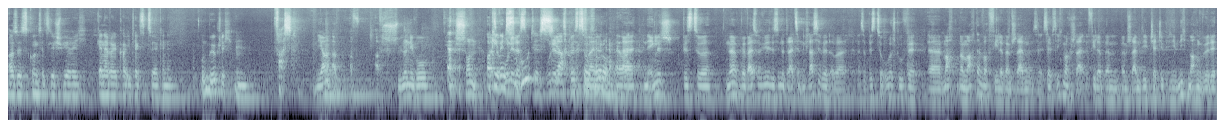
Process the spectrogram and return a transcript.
Also es ist grundsätzlich schwierig, generell KI-Texte zu erkennen. Unmöglich. Fast. Ja, auf, auf, auf Schülerniveau schon. Okay, wenn's ohne zu das- gut ist, Ohne ja. das bis zu meinem, rum, äh, in Englisch bis zur, ne, wer weiß, wie das in der 13. Klasse wird, aber also bis zur Oberstufe äh, macht man macht einfach Fehler beim Schreiben. Selbst ich mache Schrei Fehler beim, beim Schreiben, die ChatGPT nicht machen würde.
